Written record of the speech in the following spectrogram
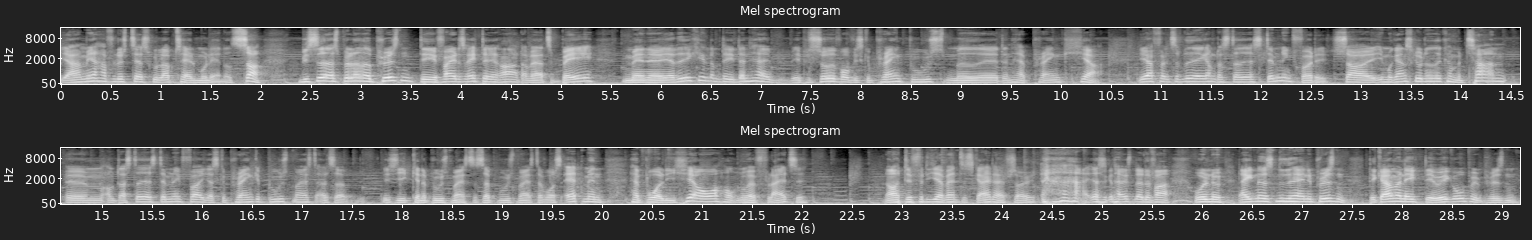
jeg har mere haft lyst til at skulle optage alt muligt andet. Så, vi sidder og spiller noget Prison. Det er faktisk rigtig rart at være tilbage. Men øh, jeg ved ikke helt, om det er i den her episode, hvor vi skal prank boost med øh, den her prank her. I hvert fald så ved jeg ikke, om der stadig er stemning for det. Så øh, I må gerne skrive ned i kommentaren, øh, om der stadig er stemning for, at jeg skal pranke Boostmeister. Altså, hvis I ikke kender Boostmeister, så er Boostmeister vores admin. Han bor lige herover. Hov, nu har jeg fly til. Nå, det er fordi, jeg er vant til Skydive, sorry. jeg skal nok slå det fra. Rolig nu. Der er ikke noget snyd herinde i prison. Det gør man ikke. Det er jo ikke OP prison.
